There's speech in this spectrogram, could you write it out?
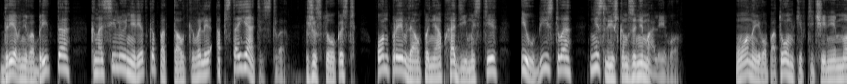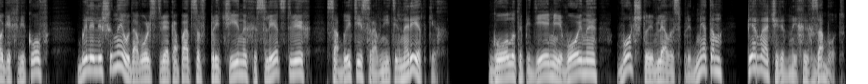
древнего бритта к насилию нередко подталкивали обстоятельства. Жестокость он проявлял по необходимости, и убийства не слишком занимали его. Он и его потомки в течение многих веков были лишены удовольствия копаться в причинах и следствиях событий сравнительно редких. Голод, эпидемии, войны — вот что являлось предметом первоочередных их забот.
